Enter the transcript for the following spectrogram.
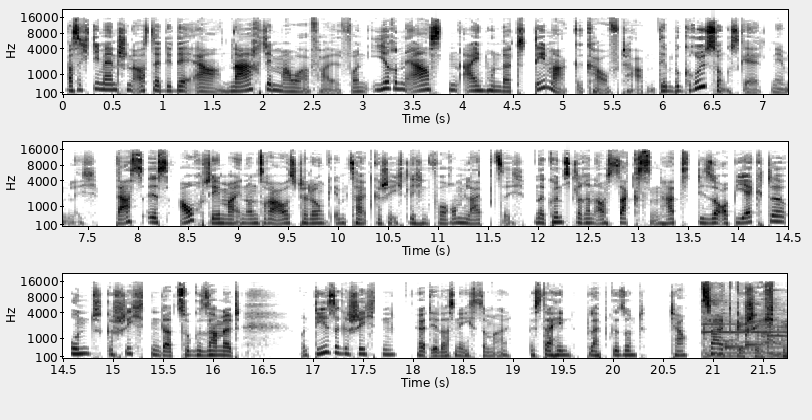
Was sich die Menschen aus der DDR nach dem Mauerfall von ihren ersten 100 D-Mark gekauft haben, dem Begrüßungsgeld nämlich, das ist auch Thema in unserer Ausstellung im Zeitgeschichtlichen Forum Leipzig. Eine Künstlerin aus Sachsen hat diese Objekte und Geschichten dazu gesammelt. Und diese Geschichten hört ihr das nächste Mal. Bis dahin, bleibt gesund. Ciao. Zeitgeschichten.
